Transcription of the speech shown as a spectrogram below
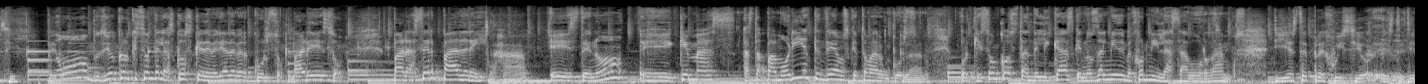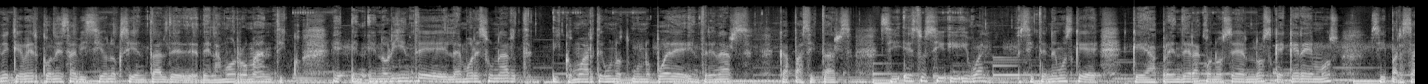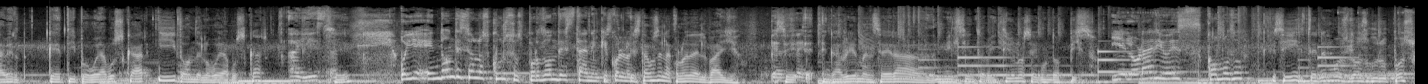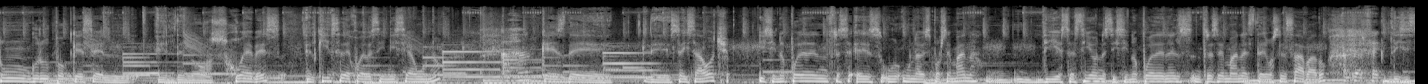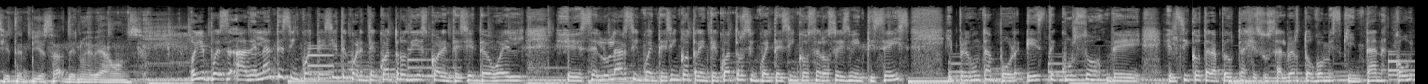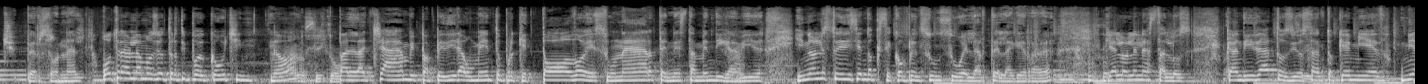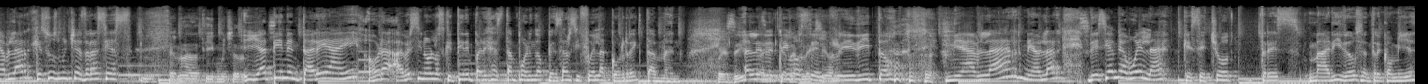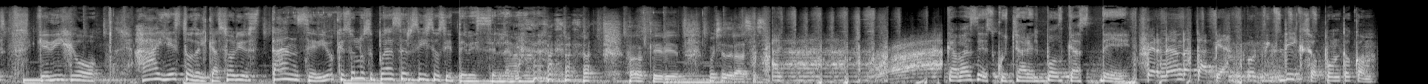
Sí, pero No, pues yo creo que son de las cosas que debería de haber curso. Para eso, para ser padre. Ajá. Este, ¿no? Eh, ¿Qué más? Hasta para morir tendríamos que tomar un curso. Claro. Porque son cosas tan delicadas que nos dan miedo y mejor ni las abordamos. Y este prejuicio este, tiene que ver con esa visión occidental de- de- del amor romántico. Eh, En, en Oriente el amor es un arte y como arte uno, uno puede entrenarse, capacitarse. Sí, esto sí, i- igual. Si tenemos que, que aprender a conocernos, qué queremos, sí, para saber qué tipo voy a buscar y dónde lo voy a buscar. Ahí está. Sí. Oye, ¿en dónde son los cursos? ¿Por dónde están? ¿En qué colonia? Estamos en la colonia del Valle. Sí, Perfecto. en Gabriel Mancera, 1121, segundo piso. ¿Y el horario es cómodo? Sí, tenemos dos grupos. Un grupo que es el, el de los jueves. El 15 de jueves inicia uno, Ajá. que es de, de 6 a 8. Y si no pueden, es una vez por semana, 10 sesiones. Y si no pueden entre semanas, tenemos el sábado. Ah, perfecto. 17 empieza de 9 a 11. Oye, pues adelante 57 44 10 47 o el eh, celular 55 34 55 06 26 y preguntan por este curso de el psicoterapeuta Jesús Alberto Gómez Quintana, coach personal. Otra hablamos de otro tipo de coaching, ¿no? Claro, sí, como- Para la chamba y para pedir aumento porque todo es un arte en esta mendiga vida. Y no le estoy diciendo que se compren Sun Tzu, el arte de la guerra, ¿verdad? Ya lo leen hasta los candidatos, Dios santo, qué miedo. Ni hablar, Jesús, muchas gracias. Fernanda, a ti, muchas Y ya tienen tarea, ¿eh? Ahora, a ver si no los que tienen pareja están poniendo a pensar si fue la correcta, mano. Pues sí, ya les metimos el ruidito. ni hablar, ni hablar. Decía mi abuela, que se echó tres maridos, entre comillas, que dijo, ay, esto del casorio es tan serio que solo se puede hacer seis o siete veces en la vida. ok, bien. Muchas gracias. Acabas de escuchar el podcast de Fernanda Tapia por Dixo.com.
